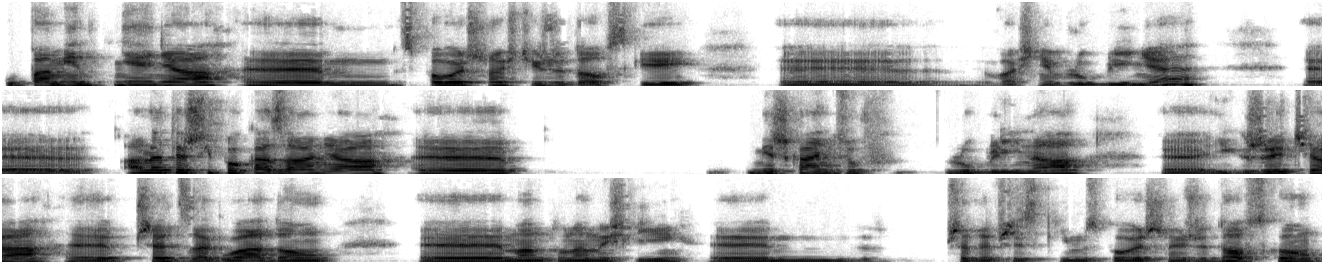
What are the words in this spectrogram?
upamiętnienia społeczności żydowskiej e, właśnie w Lublinie, e, ale też i pokazania e, mieszkańców Lublina, ich życia przed zagładą. Mam tu na myśli przede wszystkim społeczność żydowską,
